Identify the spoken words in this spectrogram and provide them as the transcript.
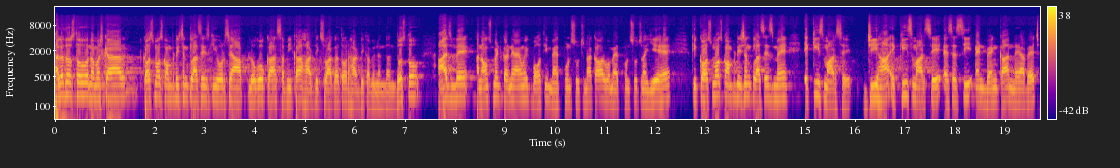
हेलो दोस्तों, नमस्कार। कॉस्मोस कंपटीशन क्लासेस की ओर से आप लोगों का सभी का हार्दिक स्वागत और हार्दिक अभिनंदन। दोस्तों, आज मैं अनाउंसमेंट करने आया हूँ एक बहुत ही महत्वपूर्ण सूचना का और वो महत्वपूर्ण सूचना ये है कि कॉस्मोस कंपटीशन क्लासेस में 21 मार्च से, जी हाँ 21 मार्च से एसएससी एंड बैंक का नया बैच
